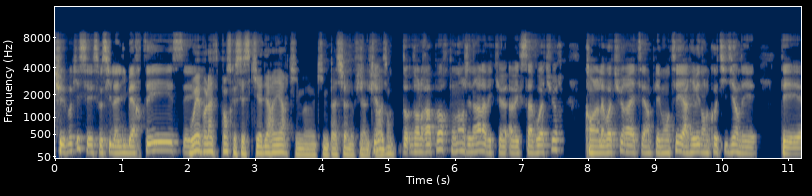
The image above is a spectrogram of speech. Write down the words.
Tu évoquais, c'est aussi la liberté. Ouais, voilà, je pense que c'est ce qu'il y a derrière qui me, qui me passionne au final, tu as raison. Dans, le rapport qu'on a en général avec, avec sa voiture, quand la voiture a été implémentée, arrivée dans le quotidien des, des,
